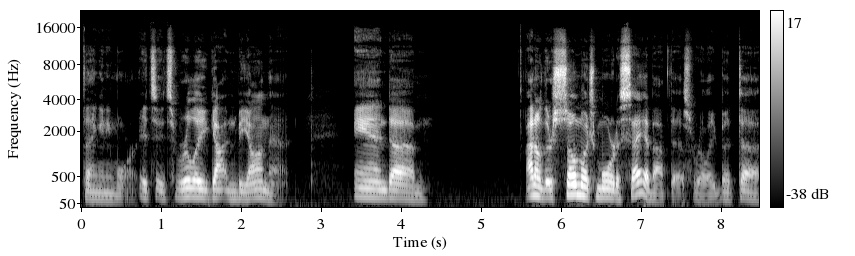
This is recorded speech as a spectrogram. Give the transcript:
thing anymore. It's it's really gotten beyond that, and um, I don't know there's so much more to say about this, really, but uh,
